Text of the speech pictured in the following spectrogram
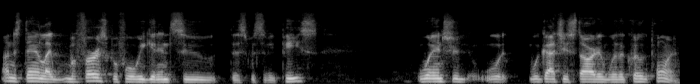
understand. Like, but first, before we get into the specific piece, what, intro- what, what got you started with acrylic pouring?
